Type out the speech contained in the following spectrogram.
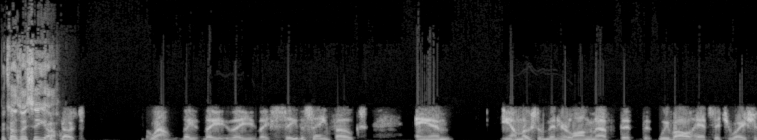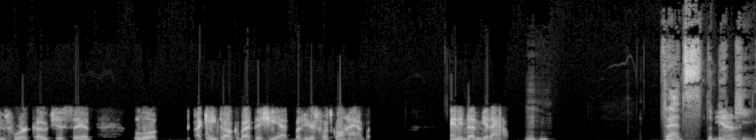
Because they see y'all. because well they they they they see the same folks and you know most of them have been here long enough that, that we've all had situations where coaches said look i can't talk about this yet but here's what's going to happen and it doesn't get out Mm-hmm. That's the big Yeah. key.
